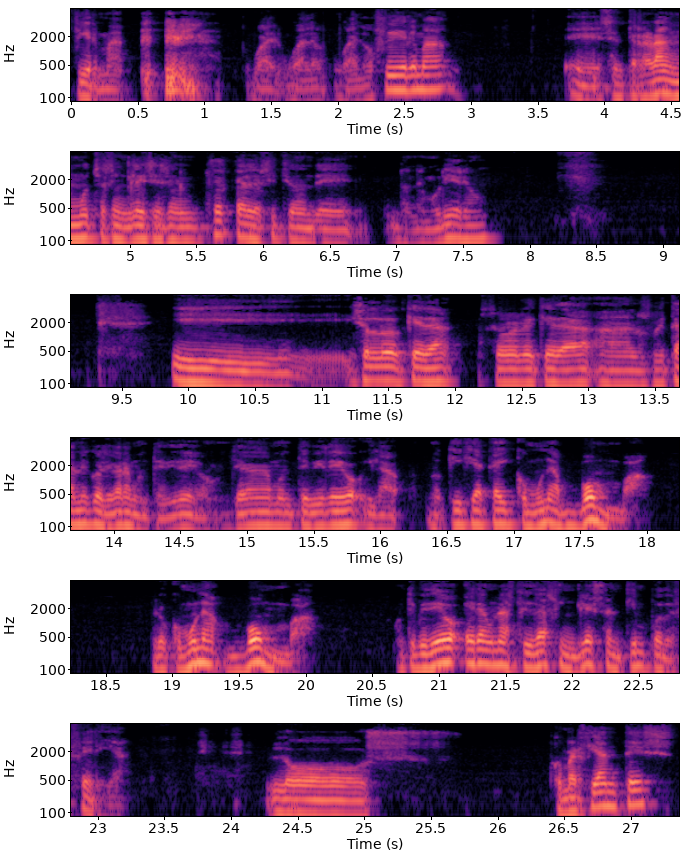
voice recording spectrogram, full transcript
firma. Willow firma. Eh, se enterrarán muchos ingleses cerca del sitio donde, donde murieron. Y, y, solo queda, solo le queda a los británicos llegar a Montevideo. Llegan a Montevideo y la noticia cae como una bomba, pero como una bomba. Montevideo era una ciudad inglesa en tiempo de feria. Los comerciantes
